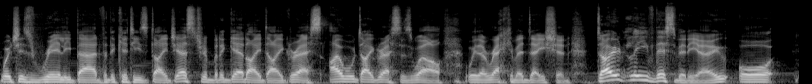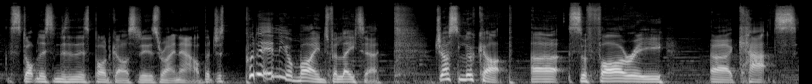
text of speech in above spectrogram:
which is really bad for the kitty's digestion, but again, I digress. I will digress as well with a recommendation. Don't leave this video or stop listening to this podcast to do this right now, but just put it in your mind for later. Just look up uh, safari uh, cats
